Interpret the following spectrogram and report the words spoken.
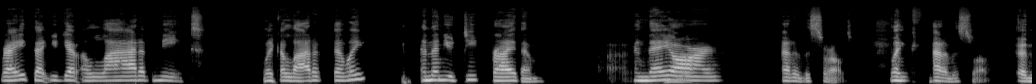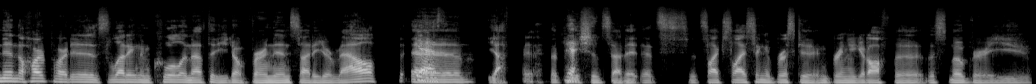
right? That you get a lot of meat, like a lot of filling. And then you deep fry them. And they are out of this world, like out of this world. And then the hard part is letting them cool enough that you don't burn the inside of your mouth. Yes. And yeah, the patience yes. of it. It's it's like slicing a brisket and bringing it off the the smoke very You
